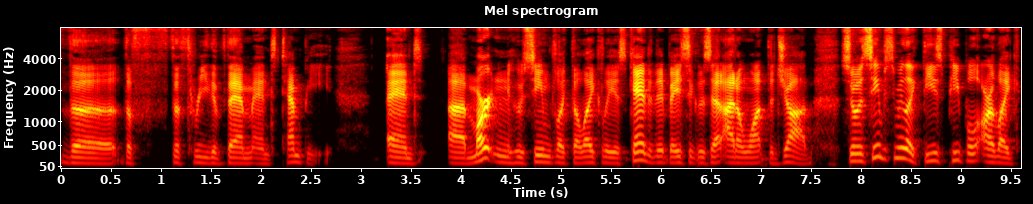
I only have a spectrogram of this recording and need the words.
the the, the three of them and Tempi. And uh, Marten, who seemed like the likeliest candidate, basically said, "I don't want the job." So it seems to me like these people are like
